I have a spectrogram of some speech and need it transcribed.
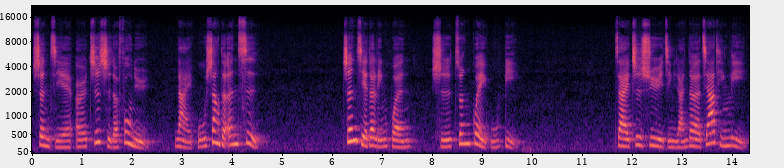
圣洁而知耻的妇女乃无上的恩赐。贞洁的灵魂实尊贵无比。在秩序井然的家庭里，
